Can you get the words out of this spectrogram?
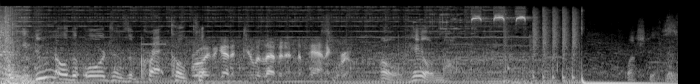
no, you You do know the origins of crack cocaine? Roy, we got a 211 in the panic room. Oh, hell no. Watch this.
